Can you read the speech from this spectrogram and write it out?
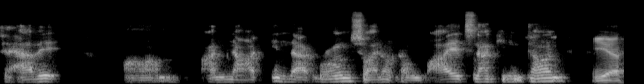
to have it. Um, I'm not in that room, so I don't know why it's not getting done. Yeah.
